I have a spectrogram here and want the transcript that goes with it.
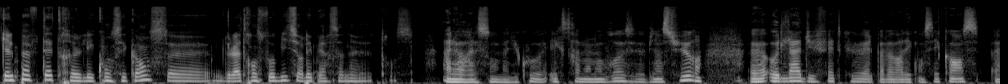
Quelles peuvent être les conséquences de la transphobie sur les personnes trans? Alors elles sont bah, du coup extrêmement nombreuses, bien sûr. Euh, au-delà du fait qu'elles peuvent avoir des conséquences euh,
